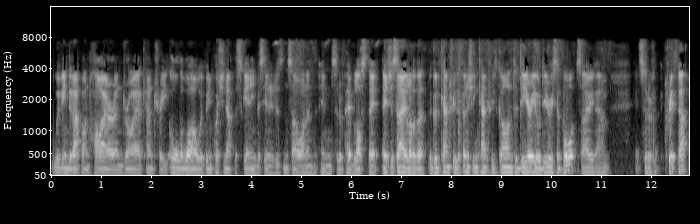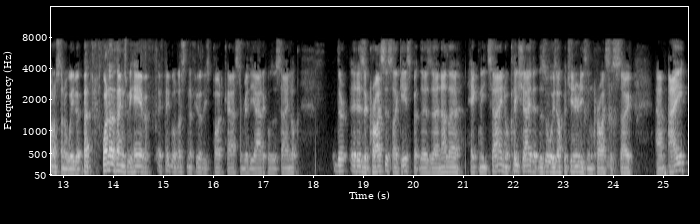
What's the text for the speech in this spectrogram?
we've ended up on higher and drier country. All the while we've been pushing up the scanning percentages and so on, and, and sort of have lost that. As you say, a lot of the, the good country, the finishing country's gone to dairy or dairy support. So um, it's sort of crept up on us on a wee bit. But one of the things we have, if, if people have listened to a few of these podcasts and read the articles, are saying, look, there, it is a crisis, I guess, but there's another hackneyed saying or cliche that there's always opportunities in crisis. So, um, A,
